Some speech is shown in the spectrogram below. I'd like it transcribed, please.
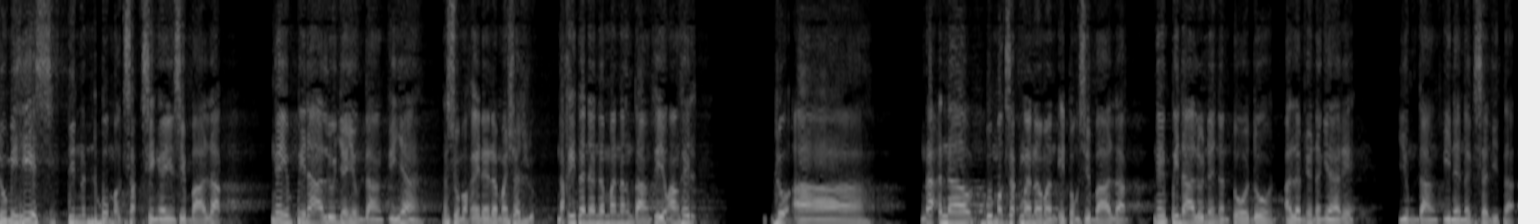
lumihis. Din, bumagsaksi ngayon si Balak. Ngayon, pinalo niya yung donkey niya. Sumakay na naman siya. Nakita na naman ng donkey yung anghel. Lu, ah, na, na bumagsak na naman itong si Balak. Ngayon, pinalo na ng todo. Alam niyo nangyari? Yung donkey na nagsalita.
